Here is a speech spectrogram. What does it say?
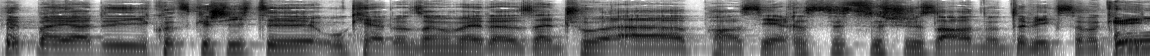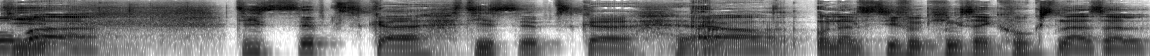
hätte man ja die Kurzgeschichte umgekehrt und sagen wir mal, da sind schon ein paar sehr rassistische Sachen unterwegs, aber keine, die, die 70er, die 70er, ja. ja und dann Stephen King sei Koksnasal.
